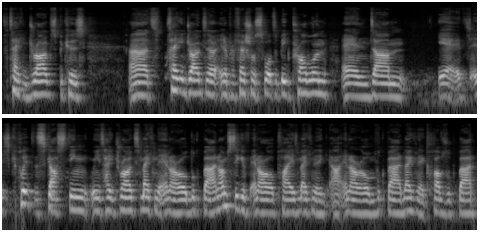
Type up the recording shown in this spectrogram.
for taking drugs because uh, taking drugs in a, in a professional sport's a big problem, and um, yeah, it's, it's completely disgusting when you take drugs, making the NRL look bad. And I'm sick of NRL players making the uh, NRL look bad, making their clubs look bad,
